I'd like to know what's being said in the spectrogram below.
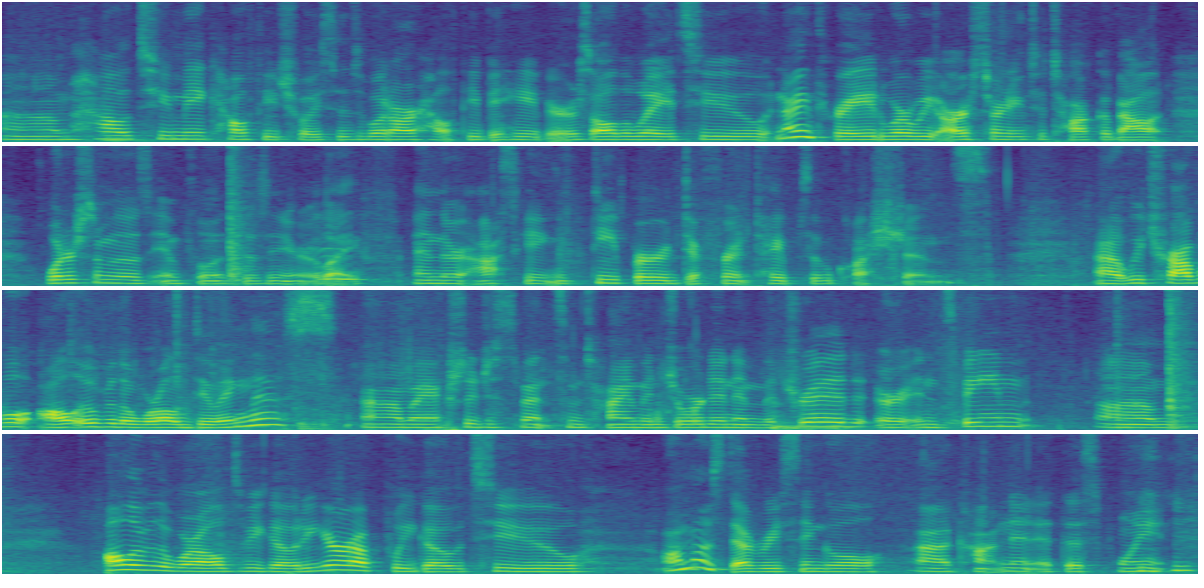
um, how to make healthy choices, what are healthy behaviors, all the way to ninth grade, where we are starting to talk about what are some of those influences in your life. And they're asking deeper, different types of questions. Uh, we travel all over the world doing this. Um, I actually just spent some time in Jordan and Madrid, or in Spain. Um, all over the world, we go to Europe, we go to almost every single uh, continent at this point.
